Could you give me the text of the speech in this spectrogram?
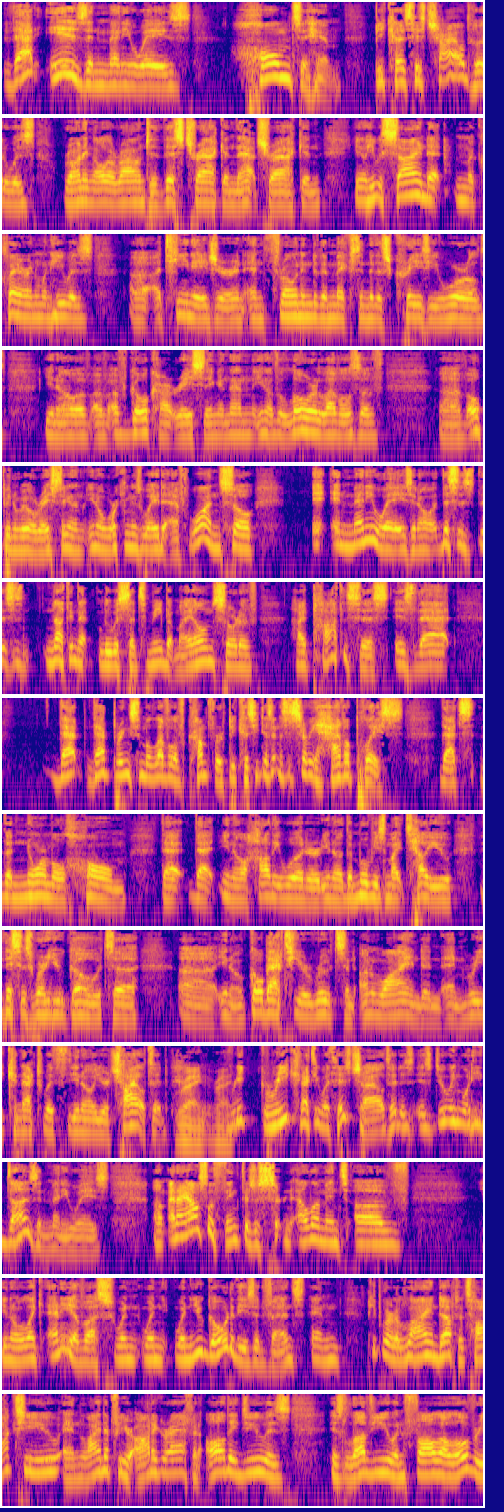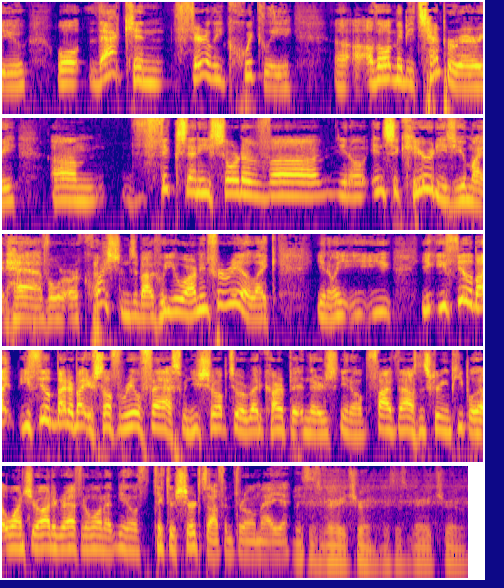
that is in many ways home to him because his childhood was running all around to this track and that track and you know he was signed at McLaren when he was uh, a teenager and, and thrown into the mix into this crazy world you know of, of, of go-kart racing and then you know the lower levels of of open wheel racing and you know working his way to F1 so in many ways you know this is this is nothing that Lewis said to me but my own sort of hypothesis is that that that brings him a level of comfort because he doesn't necessarily have a place that's the normal home that that you know Hollywood or you know the movies might tell you this is where you go to uh, you know go back to your roots and unwind and, and reconnect with you know your childhood. Right, right. Re- reconnecting with his childhood is, is doing what he does in many ways, um, and I also think there's a certain element of you know, like any of us, when, when, when you go to these events and people are lined up to talk to you and lined up for your autograph and all they do is, is love you and fall all over you, well, that can fairly quickly, uh, although it may be temporary, um, fix any sort of, uh, you know, insecurities you might have or, or questions about who you are. I mean, for real, like, you know, you, you, you feel about, you feel better about yourself real fast when you show up to a red carpet and there's, you know, 5,000 screaming people that want your autograph and want to, you know, take their shirts off and throw them at you. This is very true. This is very true.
